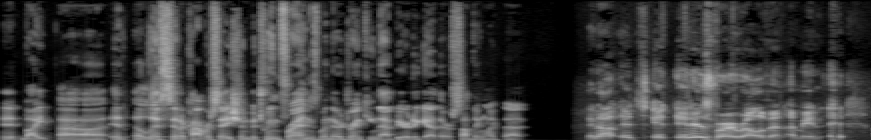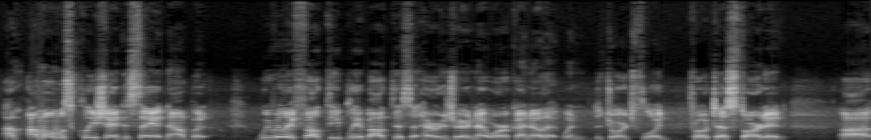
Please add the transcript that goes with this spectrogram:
it might uh, it elicit a conversation between friends when they're drinking that beer together, something like that. You know, it's it, it is very relevant. I mean, I'm I'm almost cliched to say it now, but we really felt deeply about this at Heritage Radio Network. I know that when the George Floyd protest started, uh,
